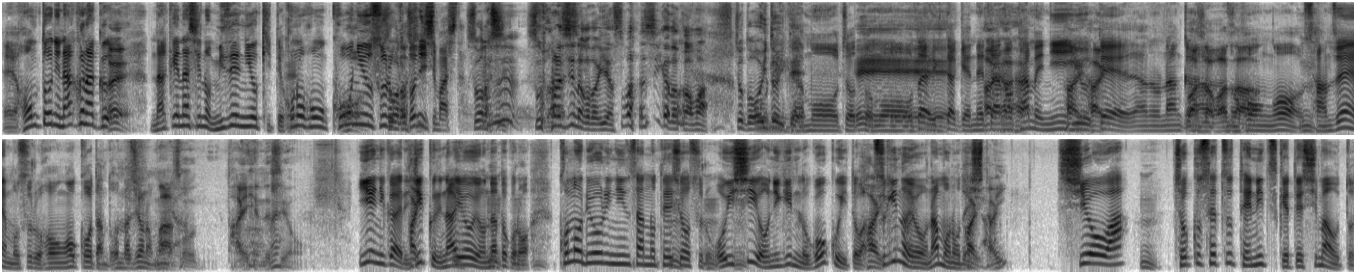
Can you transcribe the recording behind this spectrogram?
えー本当に泣く泣く。ええ、なけなしの未然を切ってこの本を購入することにしました。素晴らしい。素晴らしいなこと、いや、素晴らしいかどうかは、まあ、ちょっと置いといて。もうちょっともうおえ。ー便り来たけんネタのために言うて、あのなんかわざわざ。あの本を3000円もする本を買うたんと同じようなもんや。まあ、。そう、大変ですよ。家に帰りじっくり内容を読んだところ、この料理人さんの提唱する美味しいおにぎりの極意とははい。次のようなものでした。塩は直接手につけてしまうと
